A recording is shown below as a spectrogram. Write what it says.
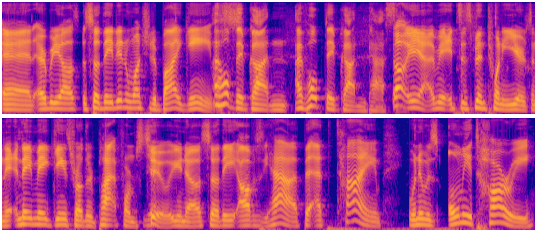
and everybody else. So they didn't want you to buy games. I hope they've gotten. I hope they've gotten past. Oh that. yeah, I mean it's, it's been 20 years, and they, and they make games for other platforms too, you know. So they obviously have, but at the time when it was only Atari,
